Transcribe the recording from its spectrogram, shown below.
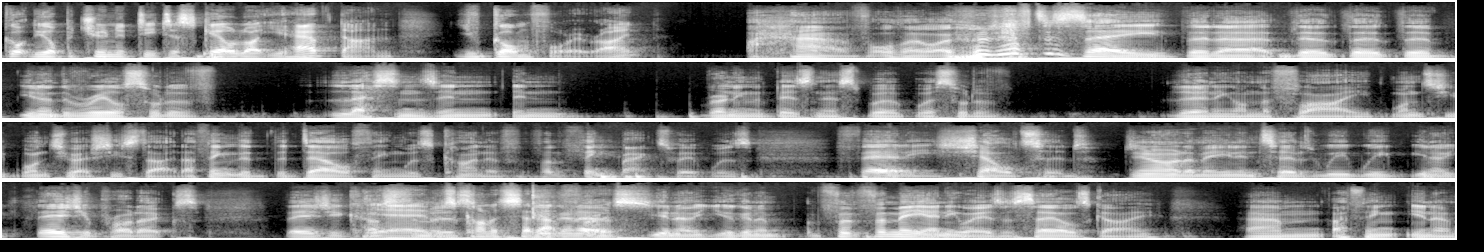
got the opportunity to scale like you have done, you've gone for it, right? I have, although I would have to say that uh, the the the you know the real sort of lessons in in running the business were, were sort of learning on the fly once you once you actually started. I think that the Dell thing was kind of if I think back to it was fairly sheltered. Do you know what I mean? In terms we we you know there's your products. There's your customers. was kinda set You're up gonna, us. You know, you're gonna for, for me anyway as a sales guy. Um, I think you know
